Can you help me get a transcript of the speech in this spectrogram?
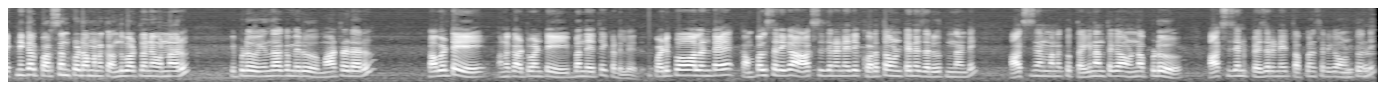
టెక్నికల్ పర్సన్ కూడా మనకు అందుబాటులోనే ఉన్నారు. ఇప్పుడు ఇందాక మీరు మాట్లాడారు కాబట్టి మనకు అటువంటి ఇబ్బంది అయితే ఇక్కడ లేదు. పడిపోవాలంటే కంపల్సరీగా ఆక్సిజన్ అనేది కొరత ఉంటేనే జరుగుతుందండి. ఆక్సిజన్ మనకు తగినంతగా ఉన్నప్పుడు ఆక్సిజన్ ప్రెజర్ అనేది తప్పనిసరిగా ఉంటుంది.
